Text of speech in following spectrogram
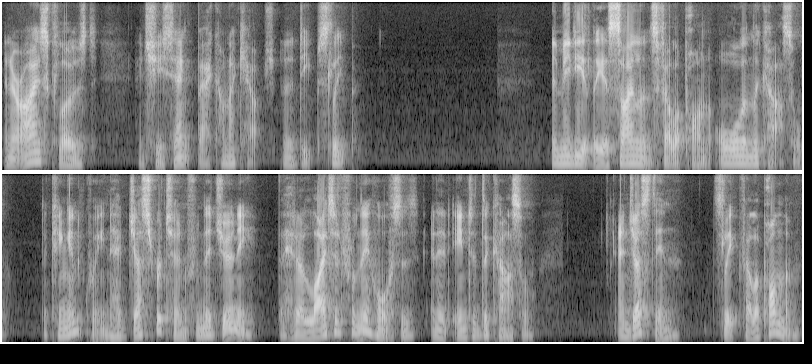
and her eyes closed, and she sank back on a couch in a deep sleep. Immediately a silence fell upon all in the castle. The king and queen had just returned from their journey. They had alighted from their horses and had entered the castle. And just then, sleep fell upon them.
